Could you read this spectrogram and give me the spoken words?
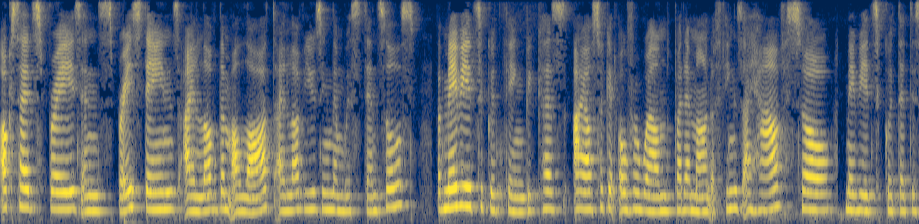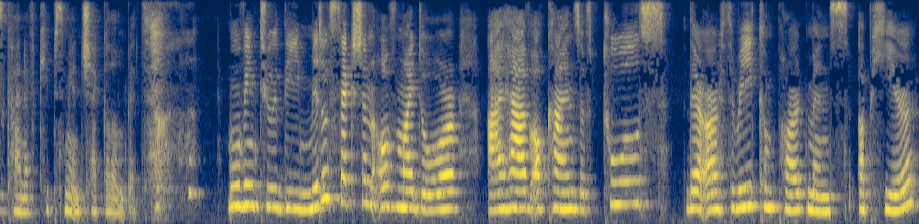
Oxide sprays and spray stains. I love them a lot. I love using them with stencils. But maybe it's a good thing because I also get overwhelmed by the amount of things I have. So maybe it's good that this kind of keeps me in check a little bit. Moving to the middle section of my door, I have all kinds of tools, there are three compartments up here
